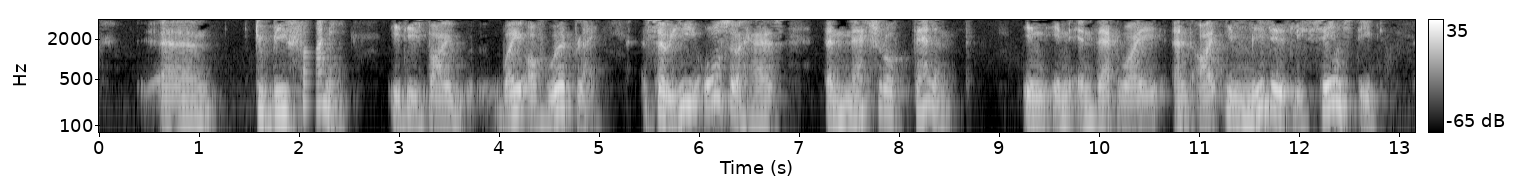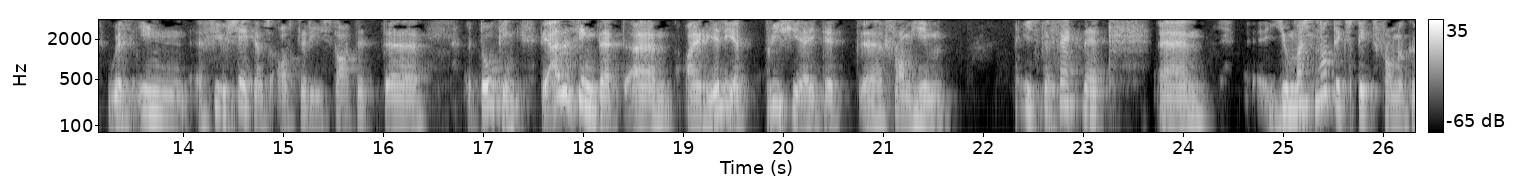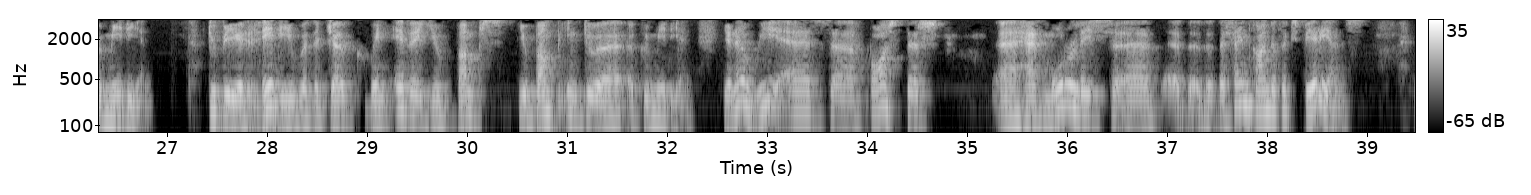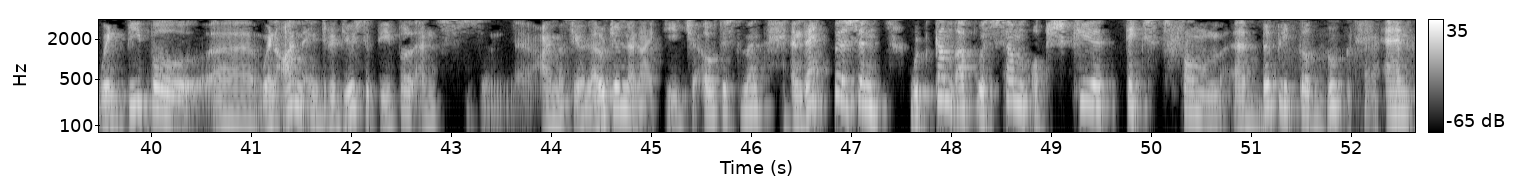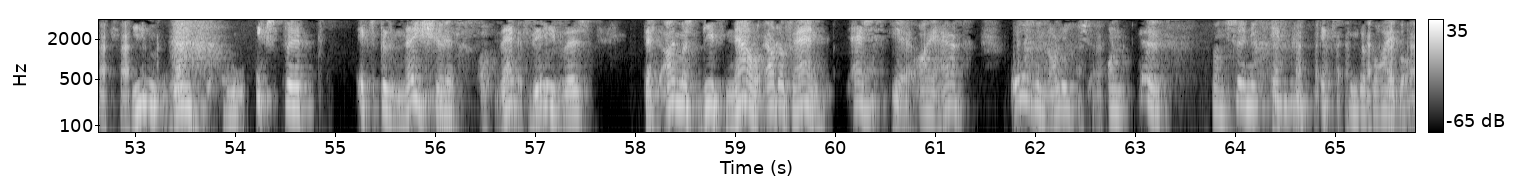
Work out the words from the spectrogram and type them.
um, to be funny. It is by way of wordplay. So he also has a natural talent in, in, in that way, and I immediately sensed it within a few seconds after he started uh, talking. The other thing that um, I really appreciated uh, from him is the fact that um, you must not expect from a comedian to be ready with a joke whenever you bumps you bump into a, a comedian. You know, we as uh, pastors uh, have more or less uh, the, the, same kind of experience when people, uh, when I'm introduced to people and I'm a theologian and I teach Old Testament and that person would come up with some obscure text from a biblical book and he wants an expert explanation yes, of that yes. very verse that I must give now out of hand as yeah. if I have all the knowledge on earth concerning every text in the Bible.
